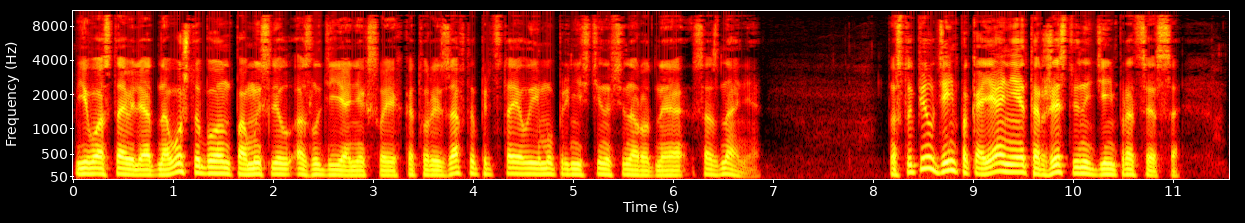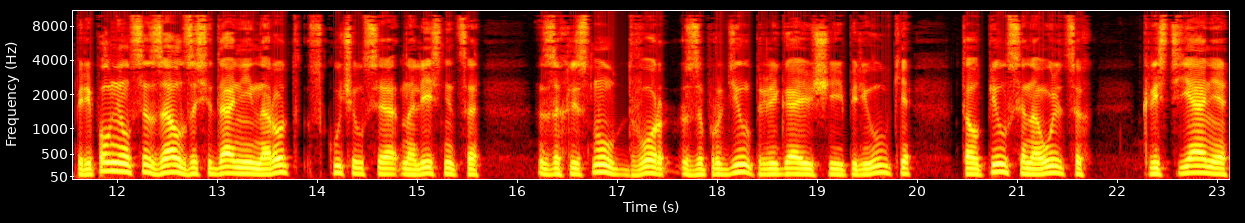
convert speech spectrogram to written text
Его оставили одного, чтобы он помыслил о злодеяниях своих, которые завтра предстояло ему принести на всенародное сознание. Наступил день покаяния, торжественный день процесса. Переполнился зал заседаний, народ скучился на лестнице, захлестнул двор, запрудил прилегающие переулки, толпился на улицах. Крестьяне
